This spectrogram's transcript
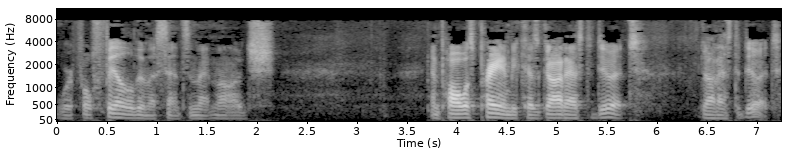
We're fulfilled in a sense in that knowledge. And Paul was praying because God has to do it. God has to do it.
